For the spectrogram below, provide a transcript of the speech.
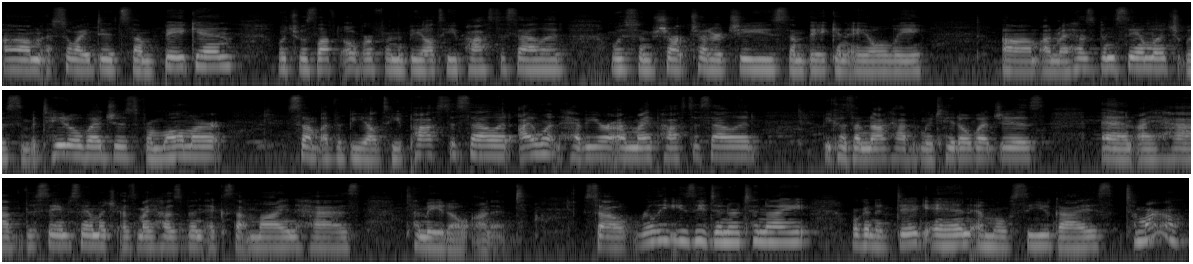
Um, so I did some bacon, which was left over from the BLT pasta salad, with some sharp cheddar cheese, some bacon aioli um, on my husband's sandwich with some potato wedges from Walmart, some of the BLT pasta salad. I went heavier on my pasta salad because I'm not having potato wedges and I have the same sandwich as my husband except mine has tomato on it. So really easy dinner tonight. We're going to dig in and we'll see you guys tomorrow.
